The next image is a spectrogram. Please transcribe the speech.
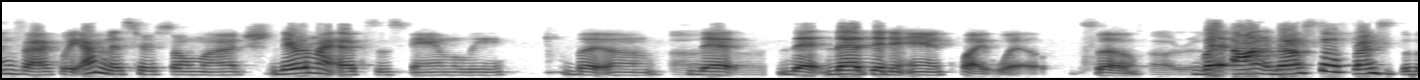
exactly. I miss her so much. They were my ex's family, but um Uh, that that that didn't end quite well. So, Oh, really? but on but I'm still friends with the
